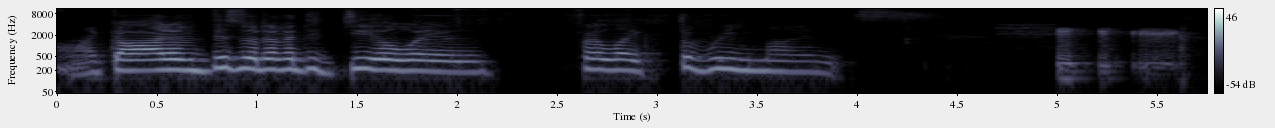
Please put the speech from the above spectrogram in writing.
Oh my god, this would have had to deal with for like three months.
